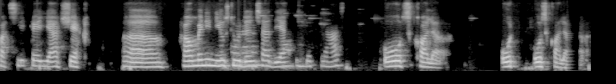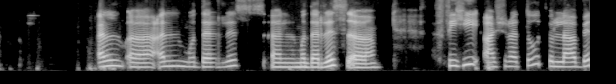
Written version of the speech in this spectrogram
فصلك يا شيخ Uh, how many new students are there in the class O scholar O, o scholar ال- آه، المدرس المدرس آه، فيه عشرة طلاب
